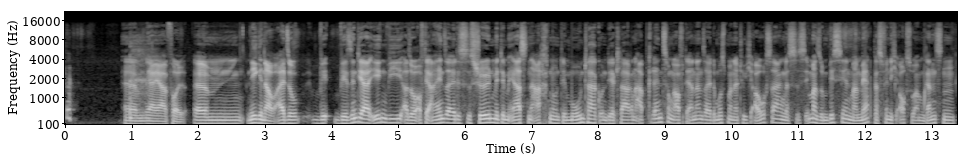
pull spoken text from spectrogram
ähm, ja, ja, voll. Ähm, nee, genau. Also wir, wir sind ja irgendwie, also auf der einen Seite ist es schön mit dem ersten Achten und dem Montag und der klaren Abgrenzung. Auf der anderen Seite muss man natürlich auch sagen, das ist immer so ein bisschen, man merkt das, finde ich, auch so am ganzen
